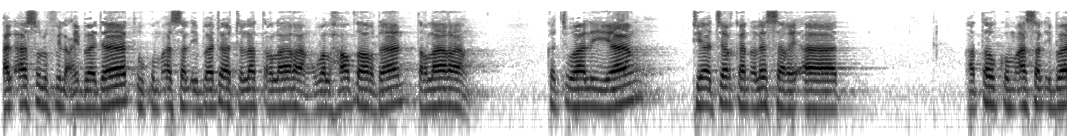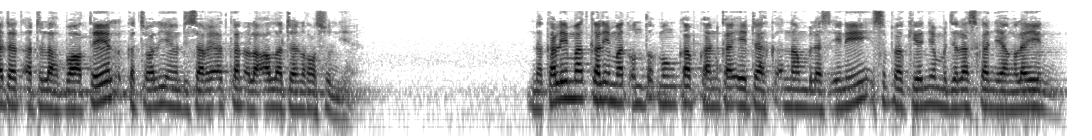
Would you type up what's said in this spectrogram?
Al asal fil ibadat, hukum asal ibadah adalah terlarang wal hadar dan terlarang kecuali yang diajarkan oleh syariat atau hukum asal ibadat adalah batil kecuali yang disyariatkan oleh Allah dan Rasulnya. Nah kalimat-kalimat untuk mengungkapkan kaidah ke-16 ini sebagiannya menjelaskan yang lain.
